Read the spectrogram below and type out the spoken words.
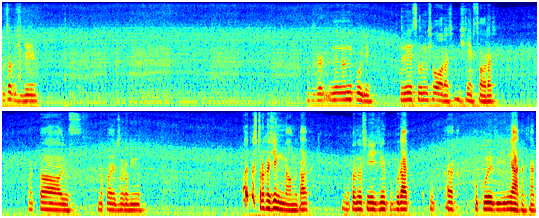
To co tu się dzieje? No, nie, no nie pójdzie. Nie sobie musiał orać, mi się nie chce orać. No to już, no powiedz, że robimy. Ale też trochę ziemi mamy, tak? Na pewno już nie jeździmy po burakach, kukurydzy i ziemniakach, tak?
